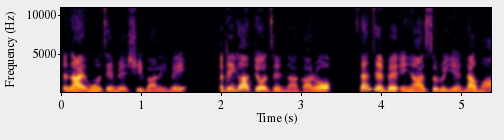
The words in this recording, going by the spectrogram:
နှစ်နိုင်ဝန်းကျင်ပဲရှိပါလိမ့်မယ်။အဓိကပြောချင်တာကတော့စမ်းကျင်ဘက်အင်အားစုတွေရဲ့နောက်မှာ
